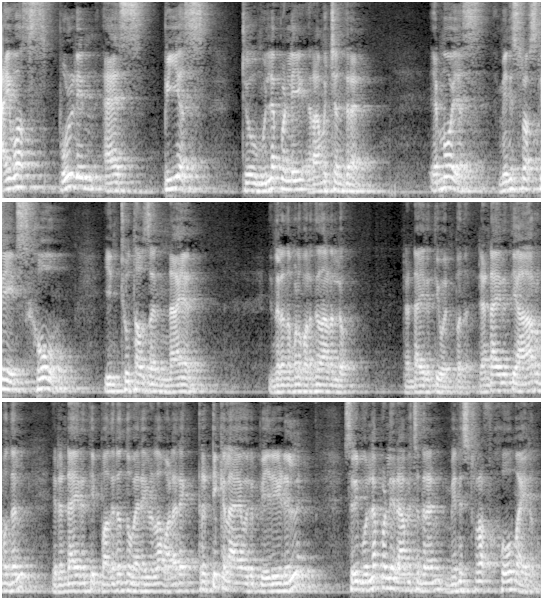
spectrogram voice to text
I was pulled in as P was pulled in as PS to Mullapalli Ramachandran, MOS, Minister of State's home in 2009. ഇന്നലെ നമ്മൾ പറഞ്ഞതാണല്ലോ രണ്ടായിരത്തി ഒൻപത് രണ്ടായിരത്തി ആറ് മുതൽ രണ്ടായിരത്തി പതിനൊന്ന് വരെയുള്ള വളരെ ക്രിട്ടിക്കലായ ഒരു പീരീഡിൽ Shri Mullappally Ramachandran minister of home ആയിരുന്നു.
